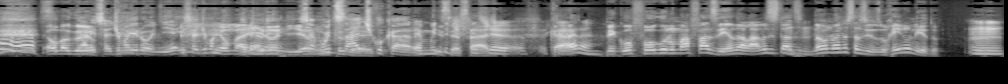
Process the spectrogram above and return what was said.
É um bagulho. Cara, isso é de uma ironia. Isso é de uma, É uma ironia Isso é muito muito sádico, cara. É muito Isso é difícil de... Cara, Cara... pegou fogo numa fazenda lá nos Estados Unidos. Não, não é nos Estados Unidos, no Reino Unido. Uhum.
